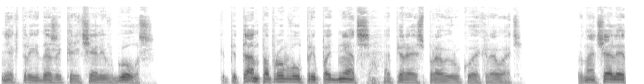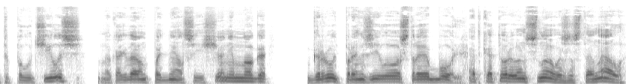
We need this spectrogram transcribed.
Некоторые даже кричали в голос. Капитан попробовал приподняться, опираясь правой рукой о кровать. Вначале это получилось, но когда он поднялся еще немного, грудь пронзила острая боль, от которой он снова застонал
